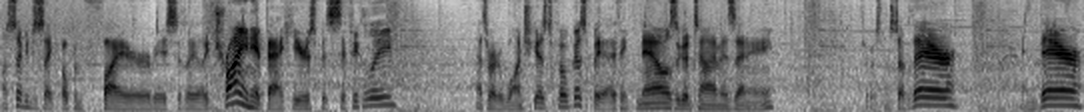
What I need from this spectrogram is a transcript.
Also, if you just like open fire, basically, like try and hit back here specifically. That's where I want you guys to focus. But yeah, I think now is a good time as any. Throw some stuff there and there,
